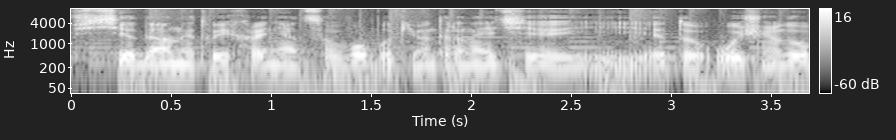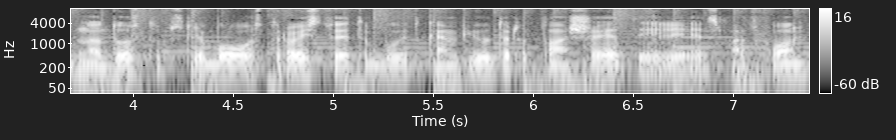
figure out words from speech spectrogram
все данные твои хранятся в облаке в интернете, и это очень удобно. Доступ с любого устройства, это будет компьютер, планшет или смартфон.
